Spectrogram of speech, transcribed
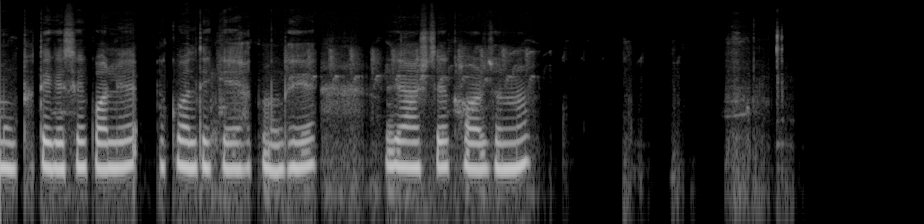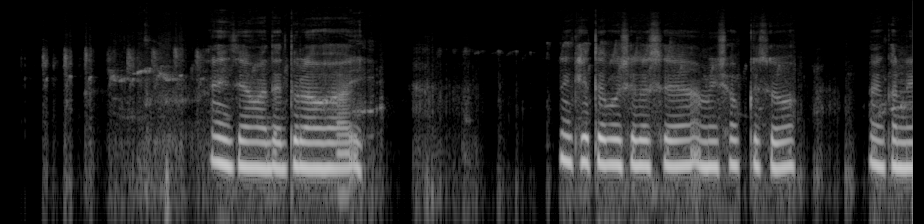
মুখ ধুতে গেছে কলে কল থেকে হাত মুখ ধুয়ে, যে আসছে খাওয়ার জন্য। এই যে আমাদের দুলা ভাই। খেতে বসে গেছে, আমি সব কিছু এখানে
